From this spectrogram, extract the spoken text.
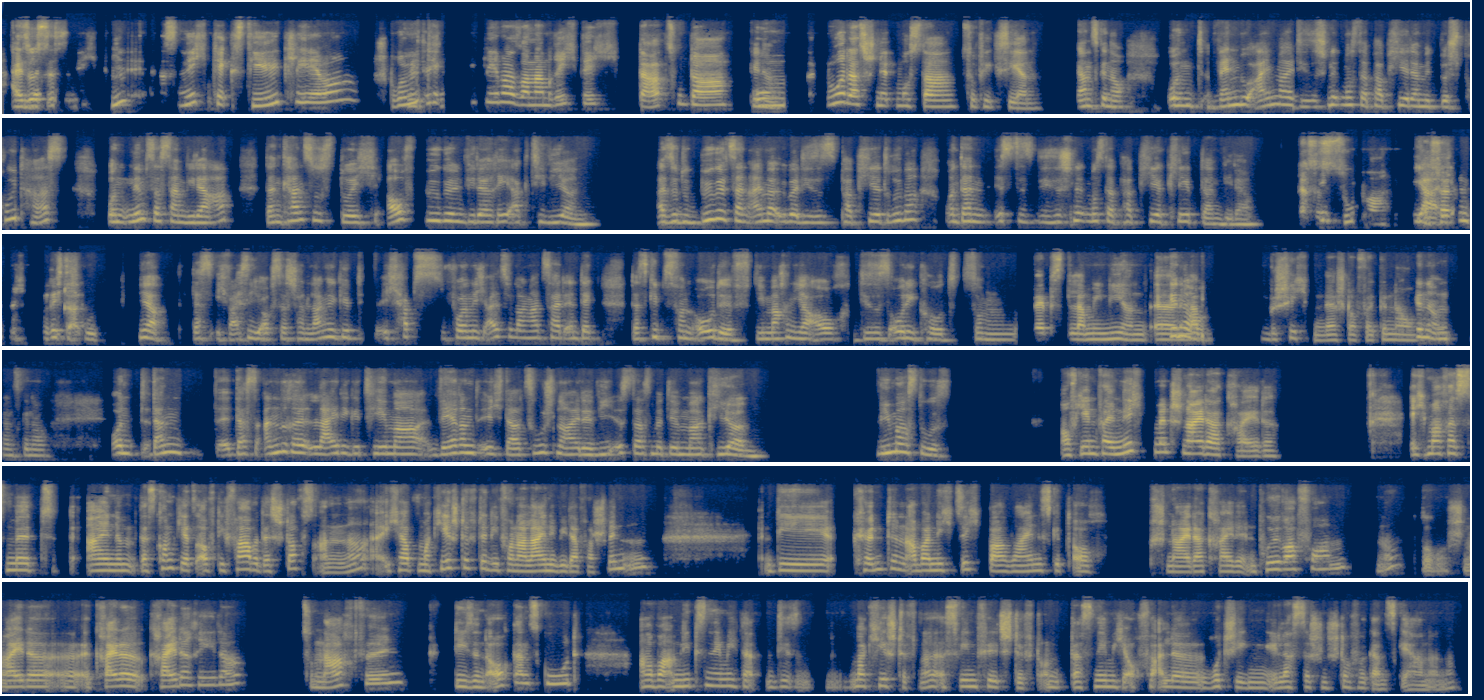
Also es ist nicht, hm? es ist nicht Textilkleber, Sprühtextilkleber, sondern richtig dazu da, genau. um nur das Schnittmuster zu fixieren. Ganz genau. Und wenn du einmal dieses Schnittmusterpapier damit besprüht hast und nimmst das dann wieder ab, dann kannst du es durch Aufbügeln wieder reaktivieren. Also du bügelst dann einmal über dieses Papier drüber und dann ist es, dieses Schnittmusterpapier klebt dann wieder. Das ist super. Ja, das richtig gut. Ja, das, ich weiß nicht, ob es das schon lange gibt. Ich habe es vor nicht allzu langer Zeit entdeckt. Das gibt es von Odif. Die machen ja auch dieses Odi-Code zum Selbstlaminieren, äh, genau. Beschichten der Stoffe, genau. Genau, ganz genau. Und dann äh, das andere leidige Thema, während ich da zuschneide, wie ist das mit dem Markieren? Wie machst du es? Auf jeden Fall nicht mit Schneiderkreide. Ich mache es mit einem, das kommt jetzt auf die Farbe des Stoffs an. Ne? Ich habe Markierstifte, die von alleine wieder verschwinden. Die könnten aber nicht sichtbar sein. Es gibt auch Schneiderkreide in Pulverform, ne? so Schneide, äh, Kreide, Kreideräder zum Nachfüllen. Die sind auch ganz gut. Aber am liebsten nehme ich da diesen Markierstift, ne? Das ist wie ein Filzstift. Und das nehme ich auch für alle rutschigen, elastischen Stoffe ganz gerne. Ne?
